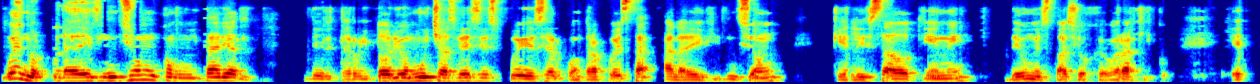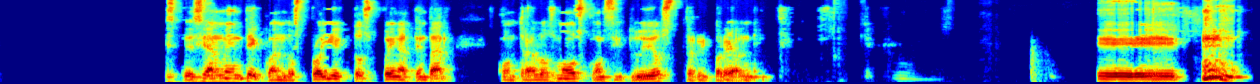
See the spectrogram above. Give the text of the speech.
Bueno, la definición comunitaria del territorio muchas veces puede ser contrapuesta a la definición que el Estado tiene de un espacio geográfico. especialmente cuando los proyectos pueden atentar contra los modos constituidos territorialmente. Eh,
